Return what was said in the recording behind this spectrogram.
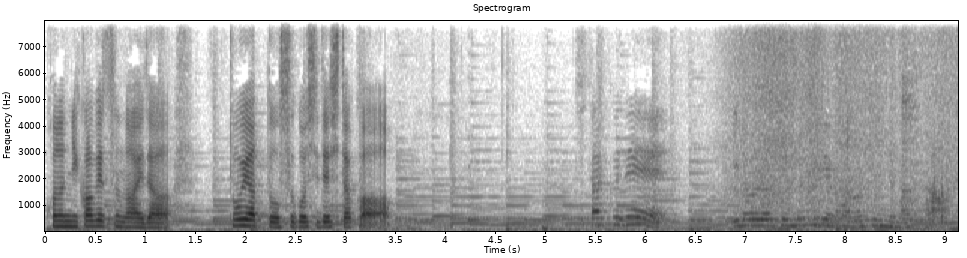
この2ヶ月の間どうやってお過ごしでしたか？自宅でいろいろ手作りを楽しんでました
